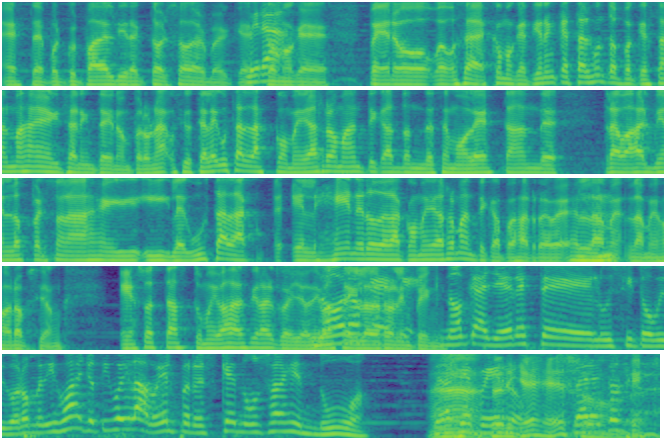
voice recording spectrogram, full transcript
este, por culpa del director Soderbergh, que Mira. es como que, pero, o sea, es como que tienen que estar juntos porque es Salma y Channing Tatum. Pero una- si a usted le gustan las comedias románticas donde se molestan de trabajar bien los personajes y, y le gusta la- el género de la comedia romántica, pues al revés es la, me- la mejor opción. Eso estás, tú me ibas a decir algo y yo digo a seguir lo de Rolling que- Pin. no, que ayer este Luisito Vigoro me dijo, ah, yo te iba a ir a ver, pero es que no sales en Nua. Ah, qué perro. ¿pero qué es eso? Pero entonces,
